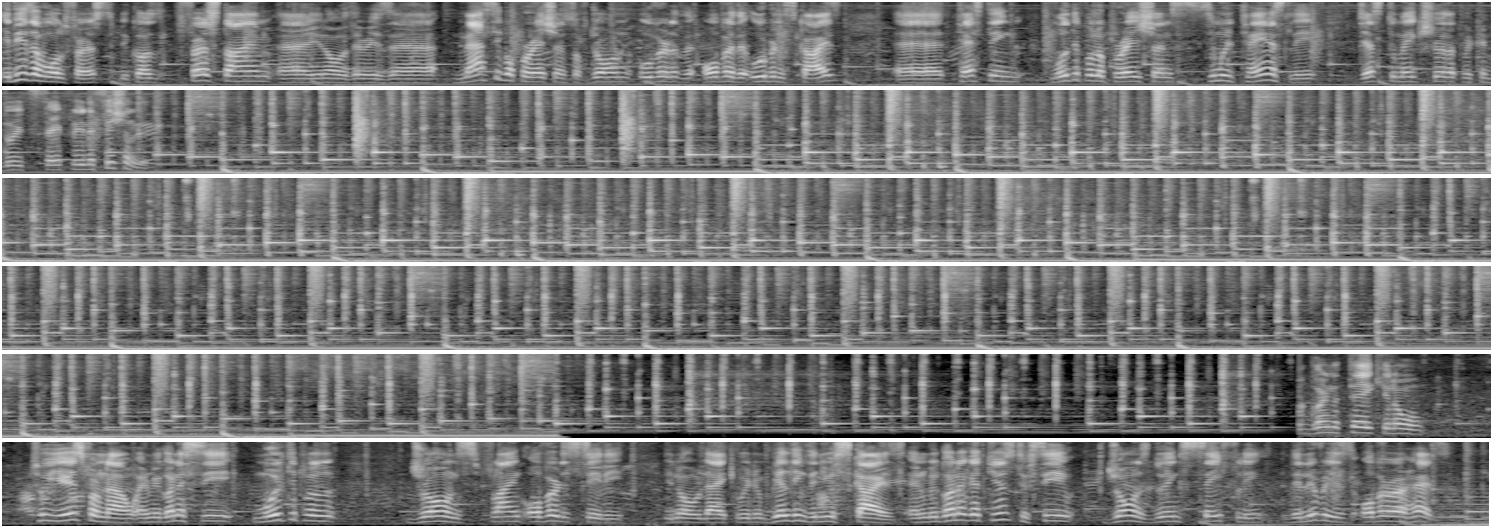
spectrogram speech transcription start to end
It is a world first because first time, uh, you know, there is a massive operations of drone over the, over the urban skies, uh, testing multiple operations simultaneously just to make sure that we can do it safely and efficiently. Going to take, you know, two years from now, and we're going to see multiple drones flying over the city. You know, like we're building the new skies, and we're going to get used to see drones doing safely deliveries over our heads.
